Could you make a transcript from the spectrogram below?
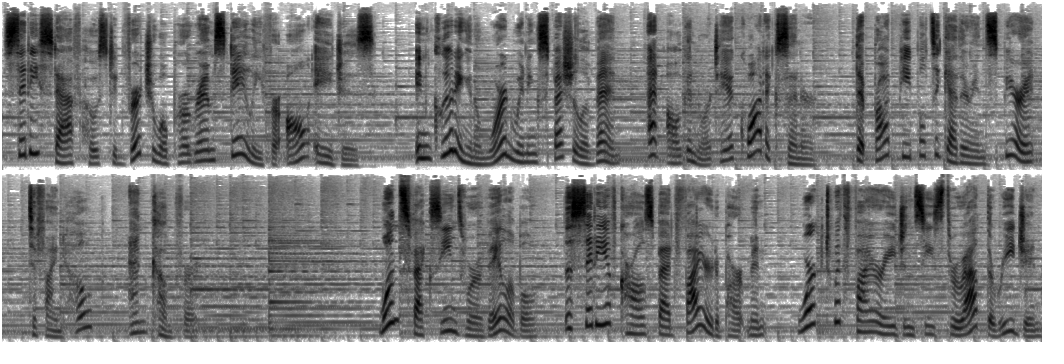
city staff hosted virtual programs daily for all ages, including an award winning special event at Alga Norte Aquatic Center that brought people together in spirit to find hope and comfort. Once vaccines were available, the City of Carlsbad Fire Department worked with fire agencies throughout the region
